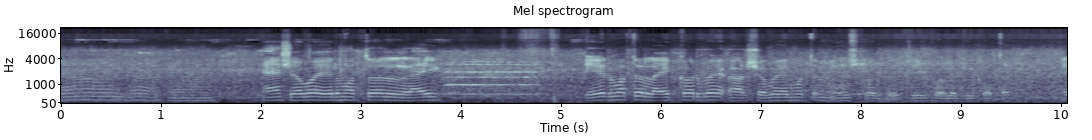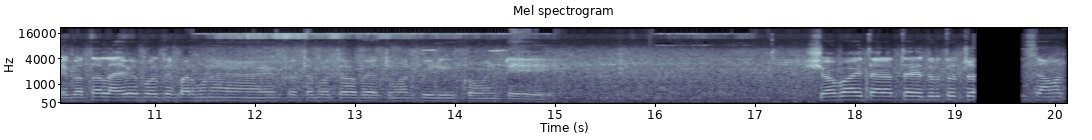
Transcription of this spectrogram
যাও হ্যাঁ সবাই এর মতো লাইক এর মতো লাইক করবে আর সবাই এর মতো মেসেজ করবে। যে বলো কি কথা। এই কথা লাইভে বলতে পারব না, এ কথা বলতে হবে তোমার ভিডিও কমেন্টে সবাই তাড়াতাড়ি দ্রুত আমার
